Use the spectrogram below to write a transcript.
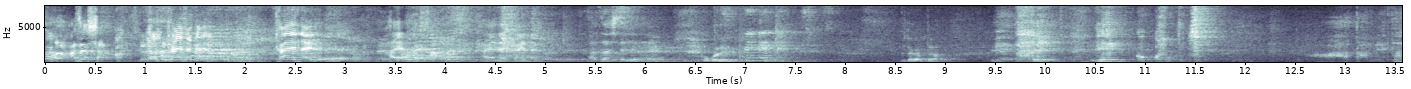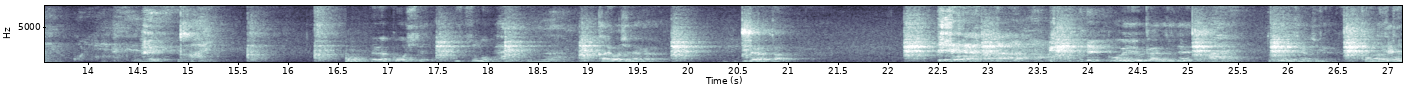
ああざした。帰んない帰んない。帰んないで。早い早い。帰んない帰んない。あざしたじゃない。ここで。痛かった？えここああダメだよこれ。だからこうしていつも会話しながら痛かった？こういう感じで時計しますねカニを立っ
